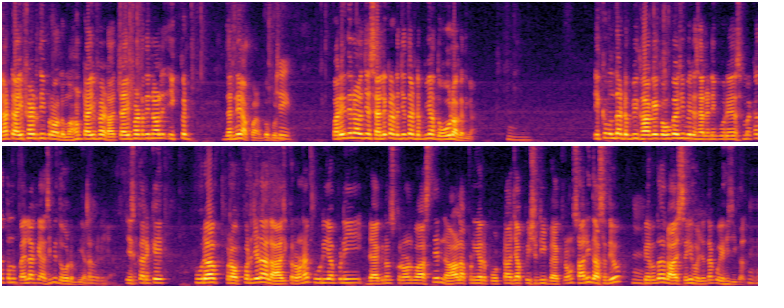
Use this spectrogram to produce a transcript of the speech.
ਜਾਂ ਟਾਈਫਾਇਡ ਦੀ ਪ੍ਰੋਬਲਮ ਆ। ਹੁਣ ਟਾਈਫਾਇਡ ਆ ਟਾਈਫਾਇਡ ਦੇ ਨਾਲ ਇੱਕ ਦਿੰਨੇ ਆਪਾਂ ਗੋਲੀ ਜੀ। ਪਰ ਇਹਦੇ ਨਾਲ ਜੇ ਸੈੱਲ ਘਟ ਜੇ ਤਾਂ ਡੱਬੀਆਂ ਦੋ ਲੱਗਦੀਆਂ। ਇੱਕ ਬੰਦਾ ਡੱਬੀ ਖਾ ਕੇ ਕਹੂਗਾ ਜੀ ਮੇਰੇ ਸੈੱਲ ਨਹੀਂ ਪੂਰੇ ਮੈਂ ਕਿਹਾ ਤੁਹਾਨੂੰ ਪਹਿਲਾਂ ਕਿਹਾ ਸੀ ਵੀ ਦੋ ਡੱਬੀਆਂ ਲੱਗਣੀਆਂ। ਇਸ ਕਰਕੇ ਪੂਰਾ ਪ੍ਰੋਪਰ ਜਿਹੜਾ ਇਲਾਜ ਕਰਾਉਣਾ ਪੂਰੀ ਆਪਣੀ ਡਾਇਗਨੋਸ ਕਰਾਉਣ ਵਾਸਤੇ ਨਾਲ ਆਪਣੀਆਂ ਰਿਪੋਰਟਾਂ ਜਾਂ ਪਿਛਲੀ ਬੈਕਗ੍ਰਾਉਂਡ ਸਾਰੀ ਦੱਸ ਦਿਓ ਫਿਰ ਉਹਦਾ ਇਲਾਜ ਸਹੀ ਹੋ ਜਾਂਦਾ ਕੋਈ ਇਹੋ ਜਿਹੀ ਗੱਲ ਨਹੀਂ।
